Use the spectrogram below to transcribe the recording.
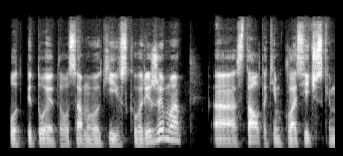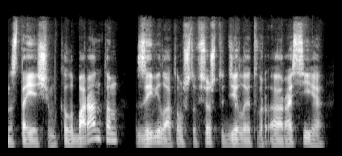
под пятой этого самого киевского режима, а, стал таким классическим настоящим коллаборантом, заявил о том, что все, что делает Россия –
